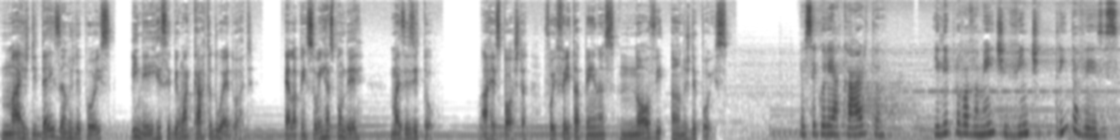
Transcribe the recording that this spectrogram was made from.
mais de 10 anos depois, Linney recebeu uma carta do Edward. Ela pensou em responder, mas hesitou. A resposta foi feita apenas nove anos depois. Eu segurei a carta e li provavelmente 20, 30 vezes.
